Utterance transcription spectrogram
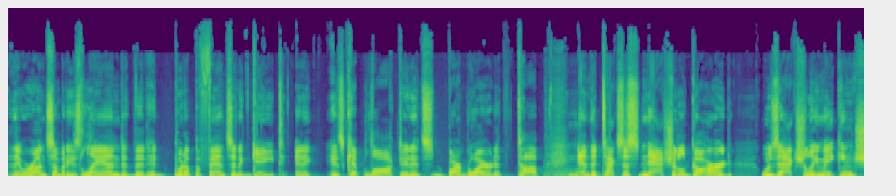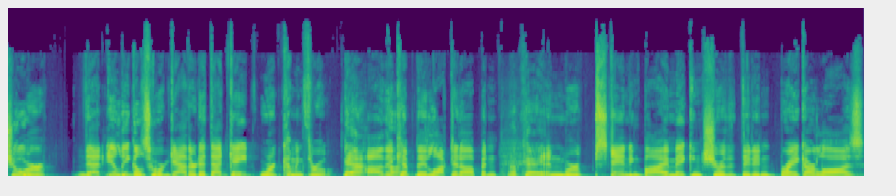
they were on somebody's land that had put up a fence and a gate, and it is kept locked and it's barbed wired at the top. Mm-hmm. And the Texas National Guard was actually making sure that illegals who were gathered at that gate weren't coming through. Yeah. uh, they kept they locked it up and Okay. and were standing by, making sure that they didn't break our laws.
